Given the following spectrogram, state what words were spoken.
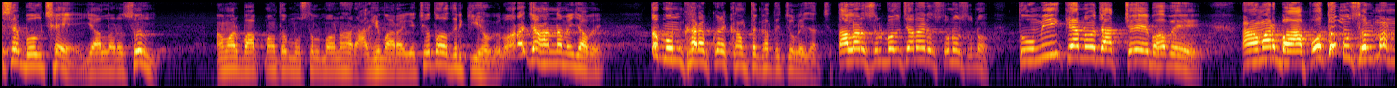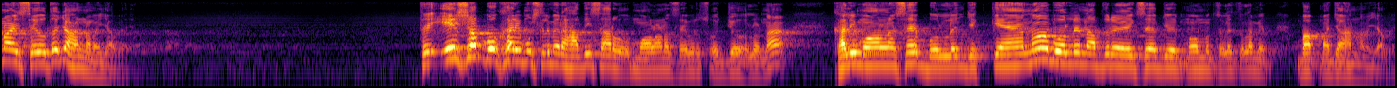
এসে বলছে যে আল্লাহ রসুল, আমার বাপ মা তো মুসলমান হওয়ার আগে মারা গেছে, তো ওদের কী হবে? ওরা জাহান নামে যাবে। তো মন খারাপ করে কাঁদতে কাঁদতে চলে যাচ্ছে। তা আল্লাহ রসুল বলছে, আরে শোনো শোনো, তুমি কেন যাচ্ছ এভাবে? আমার বাপও তো মুসলমান নয়, সেও তো জাহান নামে যাবে। তো এইসব বোখারি মুসলিমের হাদিস আর মৌলানা সাহেবের সহ্য হলো না। খালি মৌলানা সাহেব বললেন যে, কেন বললেন আব্দুল সাহেব যে মোহাম্মদ সাল্লাহ সাল্লামের বাপ মা জাহান নামে যাবে?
